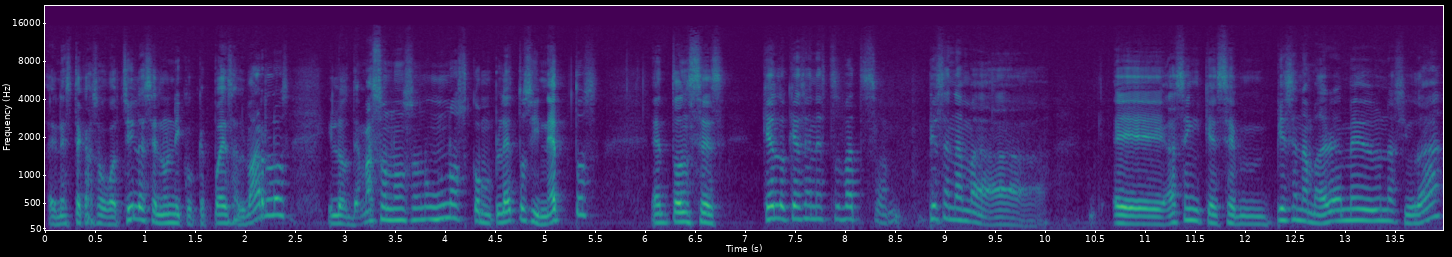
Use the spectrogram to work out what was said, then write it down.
en este caso Godzilla es el único que puede salvarlos y los demás son, son unos completos ineptos. Entonces, ¿qué es lo que hacen estos vatos? Empiezan a, eh, hacen que se empiecen a madrear en medio de una ciudad.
